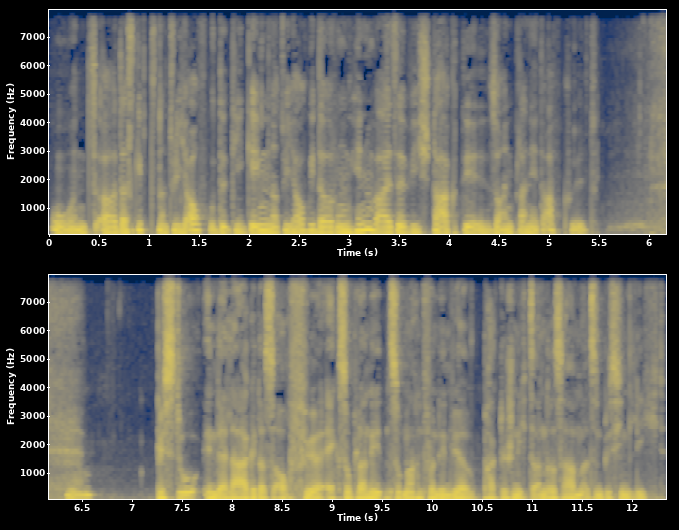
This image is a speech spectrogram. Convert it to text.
Und äh, das gibt es natürlich auch, die geben natürlich auch wiederum Hinweise, wie stark die, so ein Planet abkühlt. Ja. Bist du in der Lage, das auch für Exoplaneten zu machen, von denen wir praktisch nichts anderes haben als ein bisschen Licht?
